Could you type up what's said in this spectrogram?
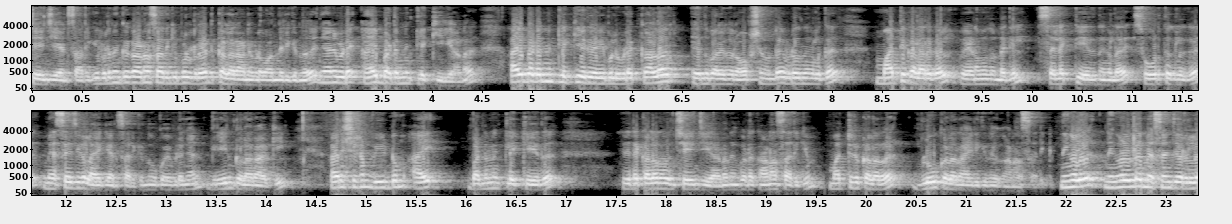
ചേഞ്ച് ചെയ്യാൻ സാധിക്കും. ഇവിടെ നിങ്ങൾക്ക് കാണാൻ സാധിക്കും ഇപ്പോൾ റെഡ് കളറാണ് ഇവിടെ വന്നിരിക്കുന്നത്. ഞാൻ ഇവിടെ ഐ ബട്ടണിൽ ക്ലിക്ക് ചെയ്യുകയാണ്. ഐ ബട്ടണിൽ ക്ലിക്ക് ചെയ്ത് കഴിയുമ്പോൾ ഇവിടെ കളർ എന്ന് പറയുന്ന ഒരു ഓപ്ഷൻ ഉണ്ട്. ഇവിടെ നിങ്ങൾക്ക് മറ്റ് കളറുകൾ വേണമെന്നുണ്ടെങ്കിൽ സെലക്ട് ചെയ്ത് നിങ്ങളുടെ സുഹൃത്തുക്കൾക്ക് മെസ്സേജുകൾ അയക്കാൻ സാധിക്കും. നോക്കൂ ഇവിടെ ഞാൻ ഗ്രീൻ കളർ ആക്കി. അതിനുശേഷം വീണ്ടും ഐ ബട്ടണിൽ ക്ലിക്ക് ചെയ്ത് ഇതിന്റെ കളർ ചേഞ്ച് ചെയ്യാണ്. നിങ്ങൾക്ക് കാണാൻ സാധിക്കും. മറ്റൊരു കളർ ബ്ലൂ കളർ ആയിരിക്കുന്നത് കാണാൻ സാധിക്കും. നിങ്ങൾ നിങ്ങളുടെ മെസ്സഞ്ചറിൽ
